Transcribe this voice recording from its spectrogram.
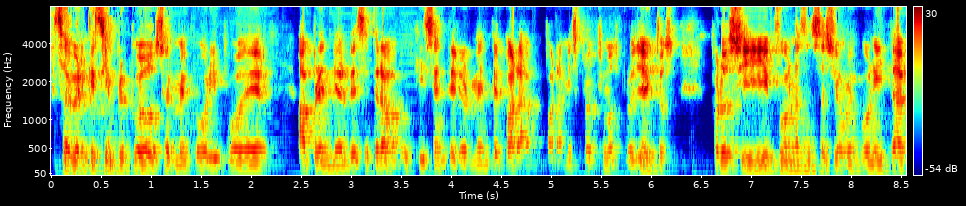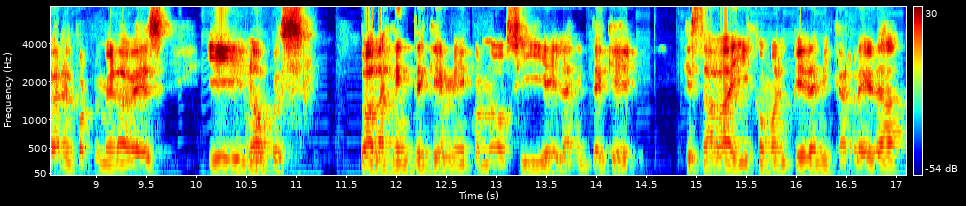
saber que siempre puedo ser mejor y poder aprender de ese trabajo que hice anteriormente para, para mis próximos proyectos. Pero sí fue una sensación muy bonita verme por primera vez y no, pues toda la gente que me conocía y la gente que, que estaba ahí como al pie de mi carrera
